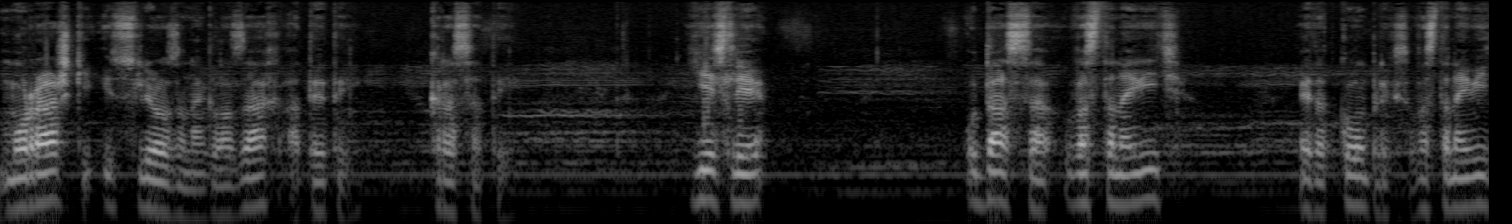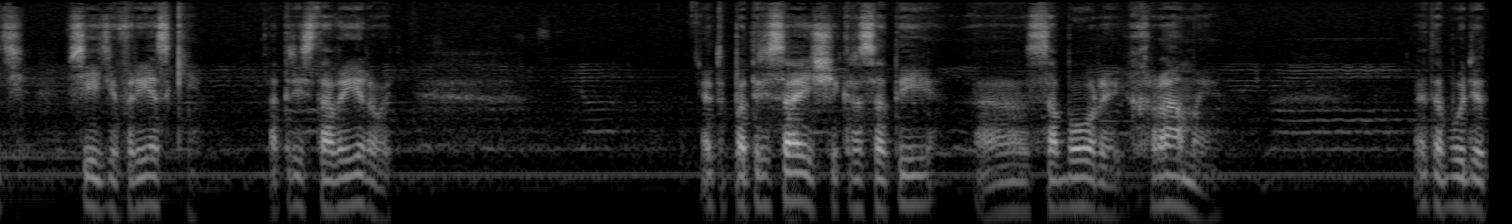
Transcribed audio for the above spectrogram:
мурашки и слезы на глазах от этой красоты. Если удастся восстановить этот комплекс, восстановить все эти фрески, отреставрировать, это потрясающие красоты э, соборы, храмы. Это будет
